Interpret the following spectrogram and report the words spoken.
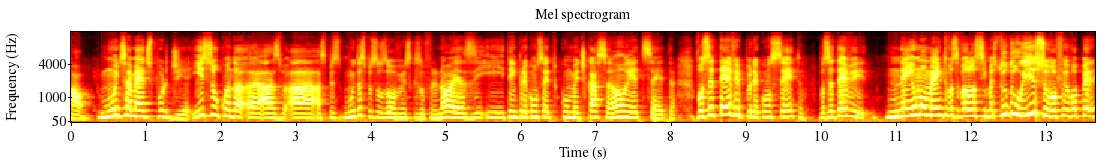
calma. Muitos remédios por dia. Isso quando as, as, as muitas pessoas ouvem esquizofrenóias e, e tem preconceito com medicação e etc. Você teve preconceito? Você teve. Nenhum momento você falou assim, mas tudo isso eu vou. Eu vou per...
